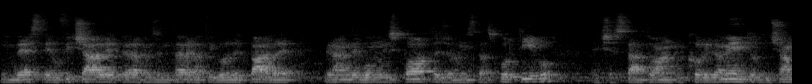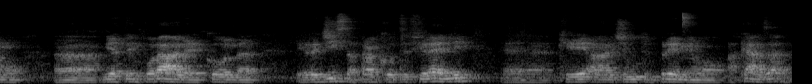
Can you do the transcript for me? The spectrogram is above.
in veste ufficiale per rappresentare la figura del padre, grande uomo di sport, giornalista sportivo, e c'è stato anche il collegamento, diciamo, eh, via temporale con il regista Franco Zeffirelli, eh, che ha ricevuto il premio a casa,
